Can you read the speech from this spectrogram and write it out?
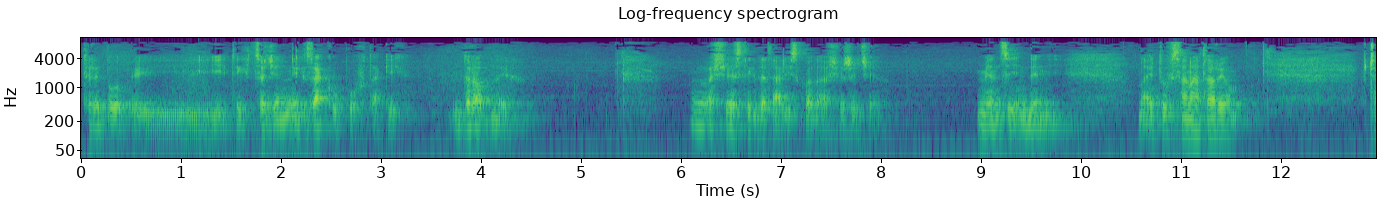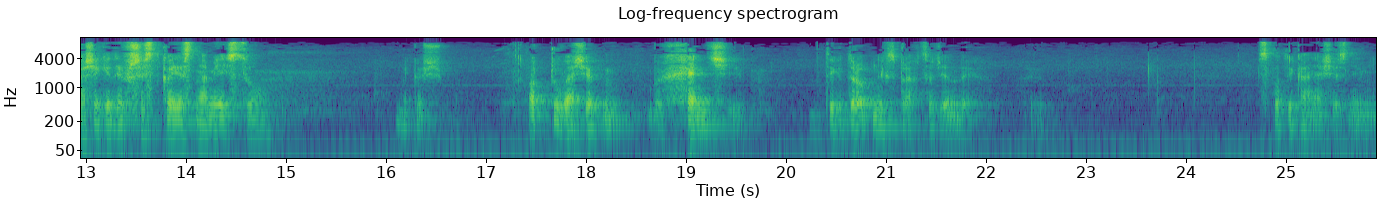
trybu i, i tych codziennych zakupów takich drobnych. No Właściwie z tych detali składa się życie. Między innymi. No i tu w sanatorium, w czasie, kiedy wszystko jest na miejscu, jakoś odczuwa się chęć tych drobnych spraw codziennych, spotykania się z nimi.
